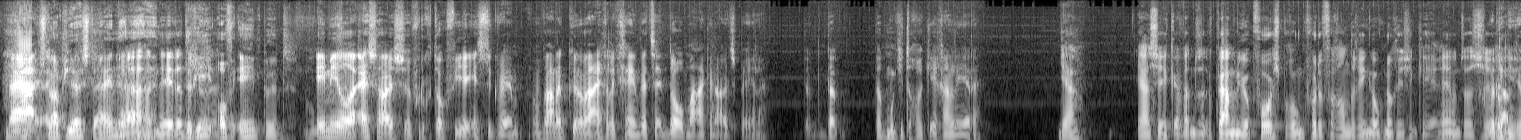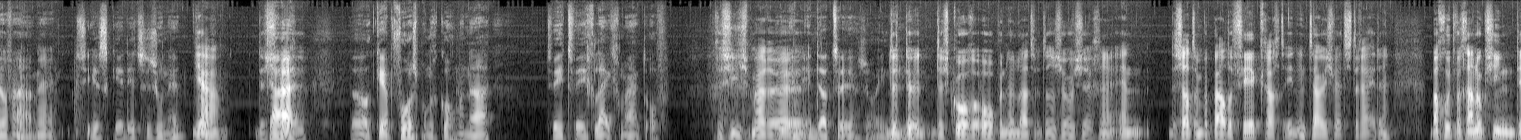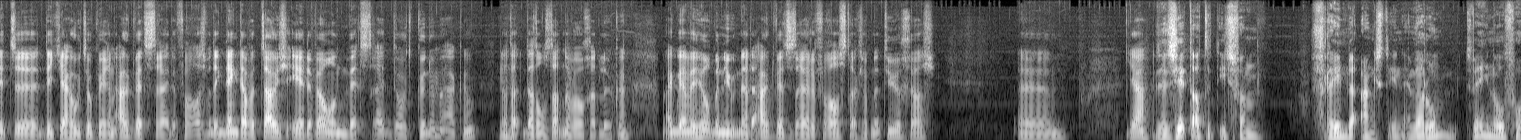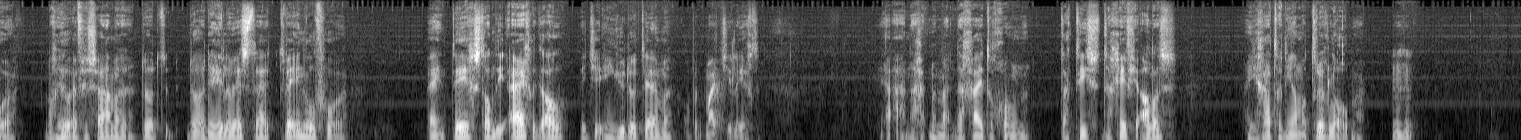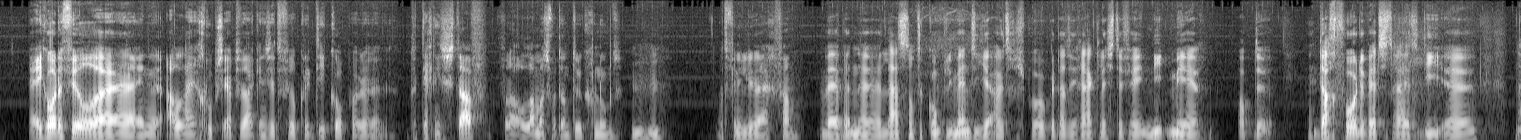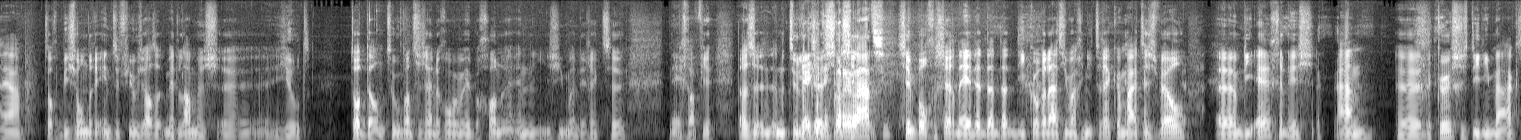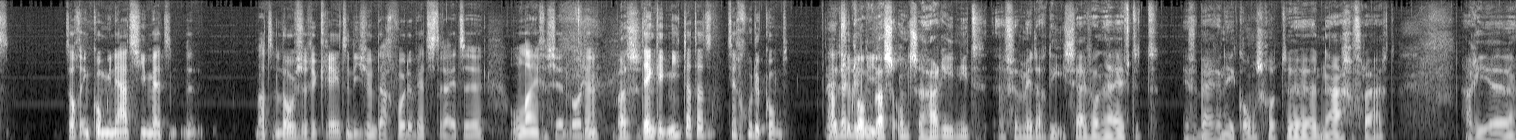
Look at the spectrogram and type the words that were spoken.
Nou ja, Snap je, Stijn? Ja, Eh, nee, dat is Drie of één punt. 100%. Emiel Eshuis eh, vroeg het ook via Instagram. Waarom kunnen we eigenlijk geen wedstrijd doodmaken en uitspelen? Dat, dat, dat moet je toch een keer gaan leren. Ja. ja, zeker. Want we kwamen nu op voorsprong voor de verandering, ook nog eens een keer. Hè? Want het was, Dat eh, Ja. niet heel vaak. Nee. Dat is de eerste keer dit seizoen, hè? ja, dus Ja. eh, Wel een keer op voorsprong gekomen na 2-2 gelijk gemaakt. Of precies. Maar eh, in, in dat, eh, zo in de, de, de score openen, laten we het dan zo zeggen. En er zat een bepaalde veerkracht in, in thuiswedstrijden. Maar goed, we gaan ook zien dit, eh, dit jaar hoe het ook weer in uitwedstrijden vooral is. Want ik denk dat we thuis eerder wel een wedstrijd dood kunnen maken. Dat, Mhm. dat ons dat nog wel gaat lukken. Maar ik ben weer heel benieuwd naar de uitwedstrijden, vooral straks op natuurgras. Ehm, ja, Er zit altijd iets van vreemde angst in. En waarom? 2-0 voor. Nog heel even samen door, door de hele wedstrijd. 2-0 voor. Bij een tegenstand die eigenlijk al, weet je, in judo-termen op het matje ligt. Ja, dan, ga- dan, dan ga je toch gewoon tactisch, dan geef je alles. En je gaat toch niet allemaal teruglopen. Mhm. Ja, ik hoorde veel eh, in allerlei groepsapps waar ik in zit, veel kritiek op eh, de technische staf. Vooral Lammers wordt dan natuurlijk genoemd. mhm. Wat vinden jullie er eigenlijk van? We hebben eh, laatst nog de complimenten hier uitgesproken dat Heracles TV niet meer op de dag voor de wedstrijd die, eh, nou ja, toch bijzondere interviews altijd met Lammers eh, hield. Tot dan toe, want ze zijn er gewoon mee begonnen. En je ziet maar direct... eh, nee, grapje. Dat is eh, natuurlijk... Jij ziet eh, een correlatie? si- Simpel gezegd, nee, dat, dat, dat- die correlatie mag je niet trekken. Maar het is wel ehm, die ergernis aan eh, de keuzes die hij maakt... toch in combinatie met de wat lozere kreten die zo'n dag voor de wedstrijd eh, online gezet worden... Was, denk ik niet dat dat ten goede komt. nee, dat absoluut klopt. niet. Was onze Harry niet vanmiddag die iets zei van, hij heeft het even bij René Komschot eh, nagevraagd. Harry, eh,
